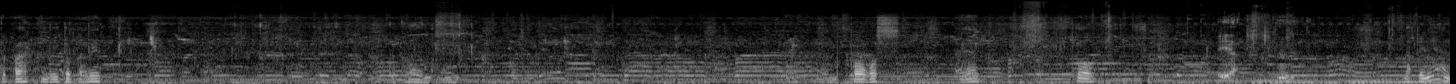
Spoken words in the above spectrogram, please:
Ito pa, dito pa rin. Focus. Ayan. Ito. Ayan. Laki niyan.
